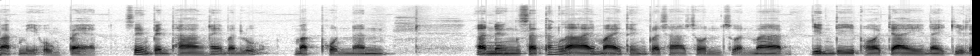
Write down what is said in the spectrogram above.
มรรคมีองค์ 8 ซึ่งเป็นทางให้บรรลุมรรคผลนั้น อันหนึ่งสัตว์ทั้งหลายหมายถึงประชาชนส่วนมาก ยินดีพอใจในกิเล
